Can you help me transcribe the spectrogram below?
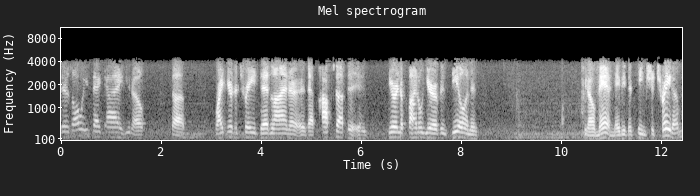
there's always that guy, you know, uh, right near the trade deadline or that pops up is here in the final year of his deal and is, you know, man, maybe the team should trade him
